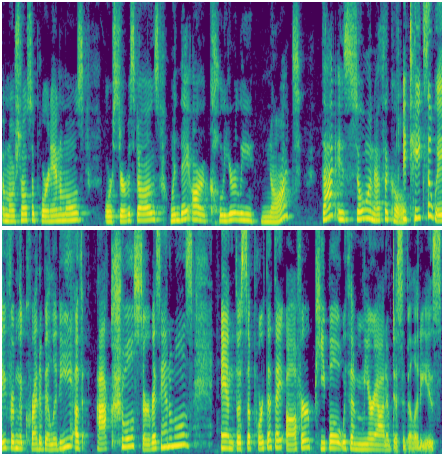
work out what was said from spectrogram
emotional support animals or service dogs when they are clearly not, that is so unethical. It takes away from the credibility of actual service animals and the support that they offer people with a myriad of disabilities.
